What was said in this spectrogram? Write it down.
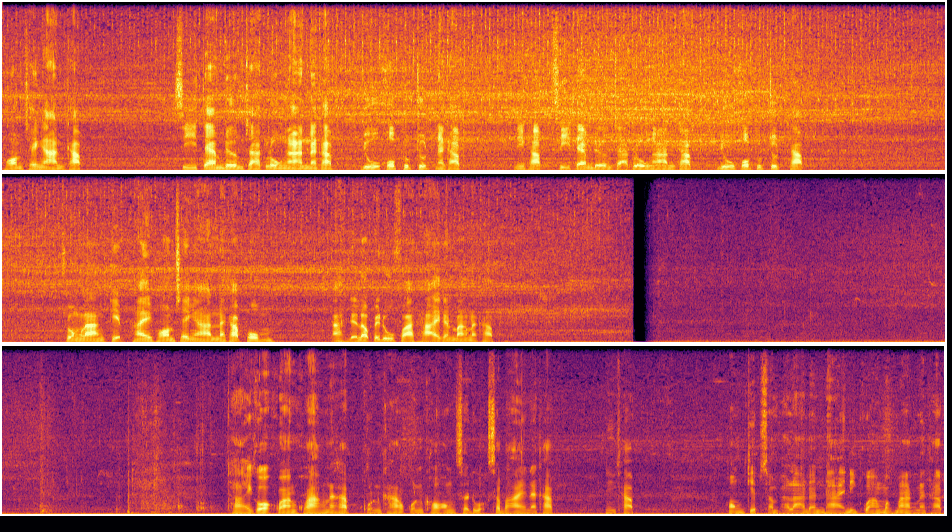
พร้อมใช้งานครับ สีแต้มเดิมจากโรงงานนะครับ อยู่ครบทุกจุดนะครับ นี่ครับ สีแต้มเดิมจากโรงงานครับ อยู่ครบทุกจุดครับ ช่วงล่างเก็บให้พร้อมใช้งานนะครับ ผม อะเดี๋ยวเราไปดูฝาท้ายกันบ้างนะครับถ่ายก็กว้างขวางนะครับ ขนข้าวขนของสะดวกสบายนะครับ นี่ครับ ห้องเก็บสัมภาระด้านท้ายนี่กว้างมากๆนะครับ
